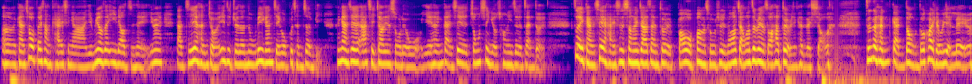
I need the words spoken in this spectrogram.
呃，感受非常开心啊，也没有在意料之内，因为打职业很久了，一直觉得努力跟结果不成正比，很感谢阿奇教练收留我，也很感谢中信有创立这个战队，最感谢还是上一家战队把我放出去，然后讲到这边的时候，他队友已经开始在笑了，真的很感动，都快流眼泪了。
